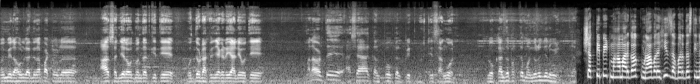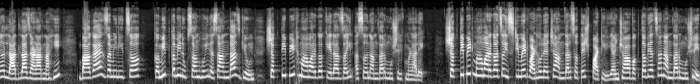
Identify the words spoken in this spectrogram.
मग मी राहुल गांधींना पाठवलं. आज संजय राऊत म्हणतात की ते उद्धव ठाकरेंच्याकडे आले होते. मला वाटते अशा कल्पोकल्पित गोष्टी सांगून लोकांचं फक्त मनोरंजन होईल. शक्तीपीठ महामार्ग कुणावरही जबरदस्तीनं लादला जाणार नाही. बागायत जमिनीचं कमीत कमी नुकसान होईल असा अंदाज घेऊन शक्तीपीठ महामार्ग केला जाईल असं नामदार मुश्रीफ म्हणाले. शक्तीपीठ महामार्गाचं इस्टिमेट वाढवल्याच्या आमदार सतेज पाटील यांच्या वक्तव्याचा नामदार मुश्रीफ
